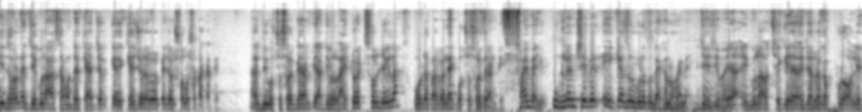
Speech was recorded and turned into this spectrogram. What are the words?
এই ধরনের যেগুলো আছে আমাদের ক্যাজুয়াল ক্যাজুয়াল এগুলো পেয়ে যাবেন ষোলোশো টাকাতে। দুই বছর সোল গ্যারান্টি আর যেগুলো লাইট ওয়েট সোল যেগুলো ওটা পাবেন এক বছর সোল গ্যারান্টি ফাইন ভাই উডল্যান্ড শেপের এই ক্যাজুয়ালগুলো তো দেখানো হয় না জি জি ভাইয়া এগুলা হচ্ছে গিয়ে এটা হলো পুরো olive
